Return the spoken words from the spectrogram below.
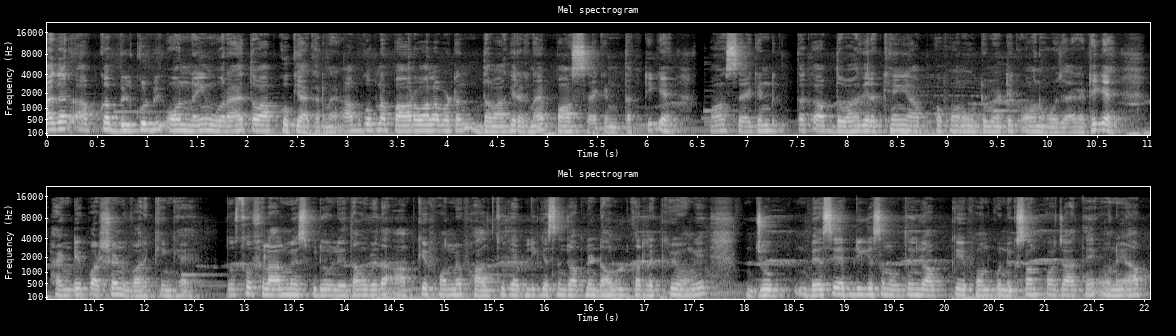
अगर आपका बिल्कुल भी ऑन नहीं हो रहा है तो आपको क्या करना है? आपको अपना पावर वाला बटन दबा के रखना है पाँच सेकेंड तक, ठीक है? पाँच सेकंड तक आप दबा के रखेंगे, आपका फ़ोन ऑटोमेटिक ऑन हो जाएगा, ठीक है? हंड्रेड परसेंट वर्किंग है। दोस्तों, फ़िलहाल मैं इस वीडियो में लेता हूँ बेटा आपके फ़ोन में फालतू के एप्लीकेशन जो आपने डाउनलोड कर रखे होंगे, जो वैसे एप्लीकेशन होते हैं जो आपके फ़ोन को नुकसान पहुँचाते हैं, उन्हें आप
